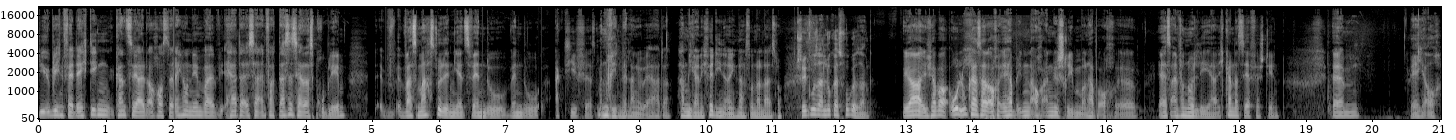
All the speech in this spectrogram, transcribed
die üblichen Verdächtigen kannst du ja halt auch aus der Rechnung nehmen, weil Hertha ist ja einfach, das ist ja das Problem was machst du denn jetzt, wenn du, wenn du aktiv wirst? Man reden wir lange über Hertha. Haben die gar nicht verdient eigentlich nach so einer Leistung. Schönen Gruß an Lukas Vogelsang. Ja, ich habe oh, Lukas hat auch, ich habe ihn auch angeschrieben und habe auch, äh, er ist einfach nur leer. Ich kann das sehr verstehen. Ähm, Wäre ich auch.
